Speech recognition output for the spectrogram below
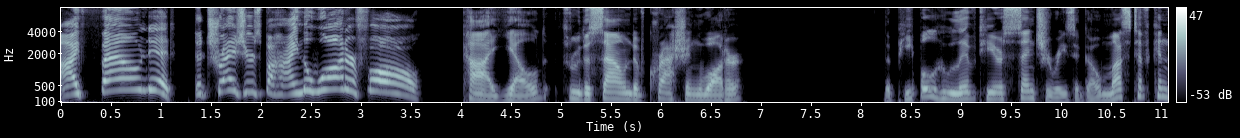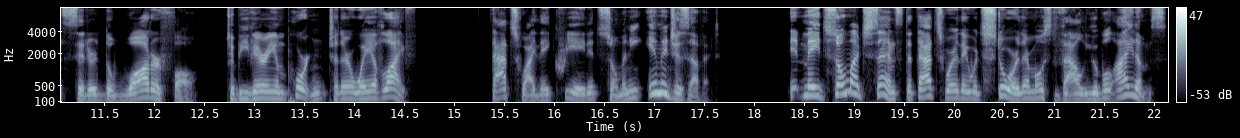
I found it! The treasure's behind the waterfall! Kai yelled through the sound of crashing water. The people who lived here centuries ago must have considered the waterfall to be very important to their way of life. That's why they created so many images of it. It made so much sense that that's where they would store their most valuable items.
